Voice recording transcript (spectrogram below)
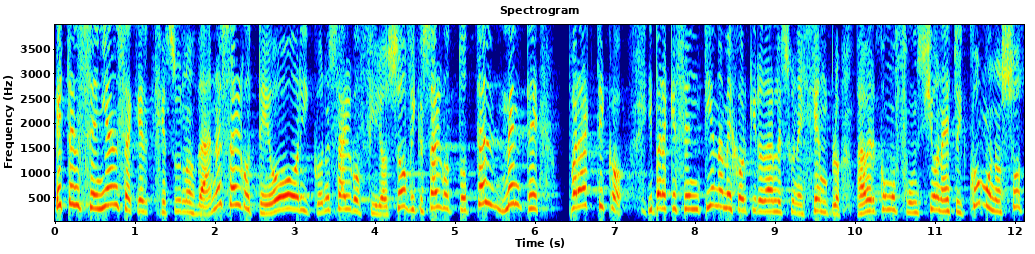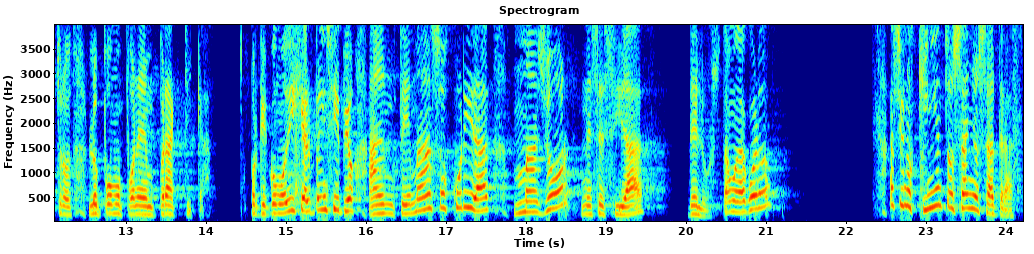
Esta enseñanza que Jesús nos da no es algo teórico, no es algo filosófico, es algo totalmente práctico. Y para que se entienda mejor, quiero darles un ejemplo para ver cómo funciona esto y cómo nosotros lo podemos poner en práctica. Porque como dije al principio, ante más oscuridad, mayor necesidad de luz. ¿Estamos de acuerdo? Hace unos 500 años atrás,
